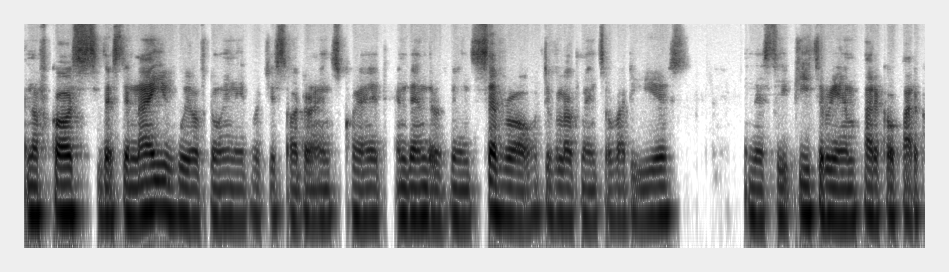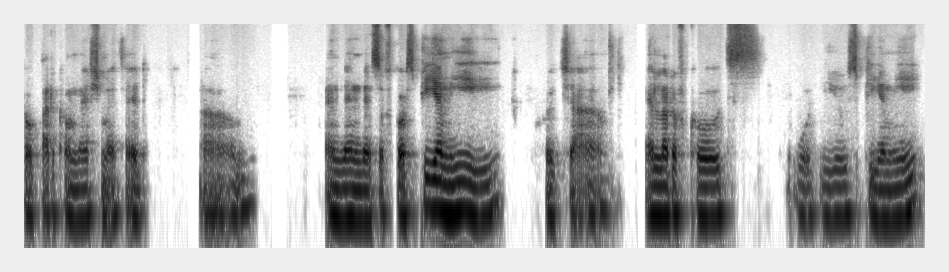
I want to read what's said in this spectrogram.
And of course, there's the naive way of doing it, which is order n squared. And then there have been several developments over the years. And there's the P3M particle, particle, particle mesh method. Um, and then there's, of course, PME, which uh, a lot of codes would use PME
